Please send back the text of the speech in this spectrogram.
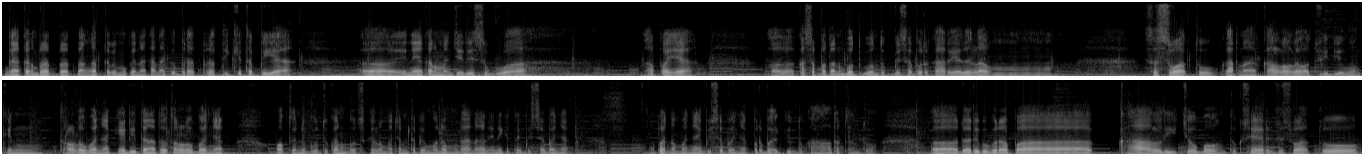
nggak akan berat-berat banget tapi mungkin akan agak berat-berat dikit. Tapi ya uh, ini akan menjadi sebuah apa ya uh, kesempatan buat gue untuk bisa berkarya dalam sesuatu. Karena kalau lewat video mungkin terlalu banyak editan atau terlalu banyak waktu yang dibutuhkan buat segala macam tapi mudah-mudahan dengan ini kita bisa banyak apa namanya bisa banyak berbagi untuk hal-hal tertentu. Uh, dari beberapa kali coba untuk sharing sesuatu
